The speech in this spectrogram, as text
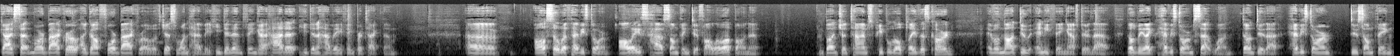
guy set more back row, I got four back row with just one heavy. He didn't think I had it, he didn't have anything protect them. Uh, also with Heavy Storm, always have something to follow up on it. A bunch of times people will play this card and will not do anything after that. They'll be like, Heavy Storm set 1. Don't do that. Heavy Storm, do something,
